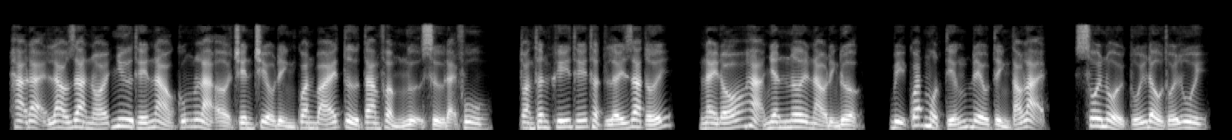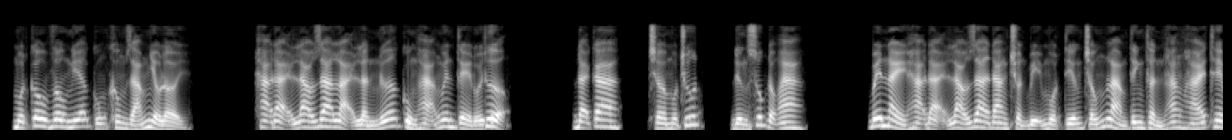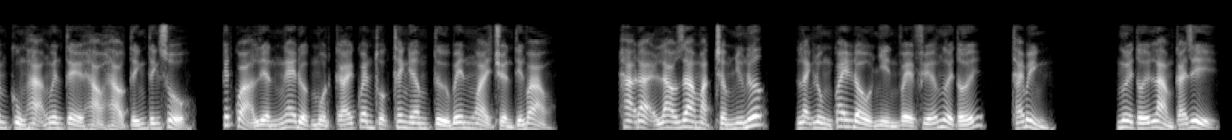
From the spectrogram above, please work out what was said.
Hạ đại lao ra nói như thế nào cũng là ở trên triều đình quan bái từ tam phẩm ngự sử đại phu, toàn thân khí thế thật lấy ra tới, này đó hạ nhân nơi nào đỉnh được, bị quát một tiếng đều tỉnh táo lại, sôi nổi túi đầu thối lui, một câu vô nghĩa cũng không dám nhiều lời. Hạ đại lao ra lại lần nữa cùng hạ nguyên tề đối thượng. Đại ca, chờ một chút, đừng xúc động A. Bên này hạ đại lao ra đang chuẩn bị một tiếng chống làm tinh thần hăng hái thêm cùng hạ nguyên tề hảo hảo tính tính sổ. Kết quả liền nghe được một cái quen thuộc thanh âm từ bên ngoài truyền tiến vào. Hạ đại lao ra mặt trầm như nước, lạnh lùng quay đầu nhìn về phía người tới, Thái Bình. Người tới làm cái gì?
